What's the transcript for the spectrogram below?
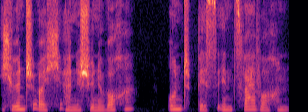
Ich wünsche euch eine schöne Woche und bis in zwei Wochen.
